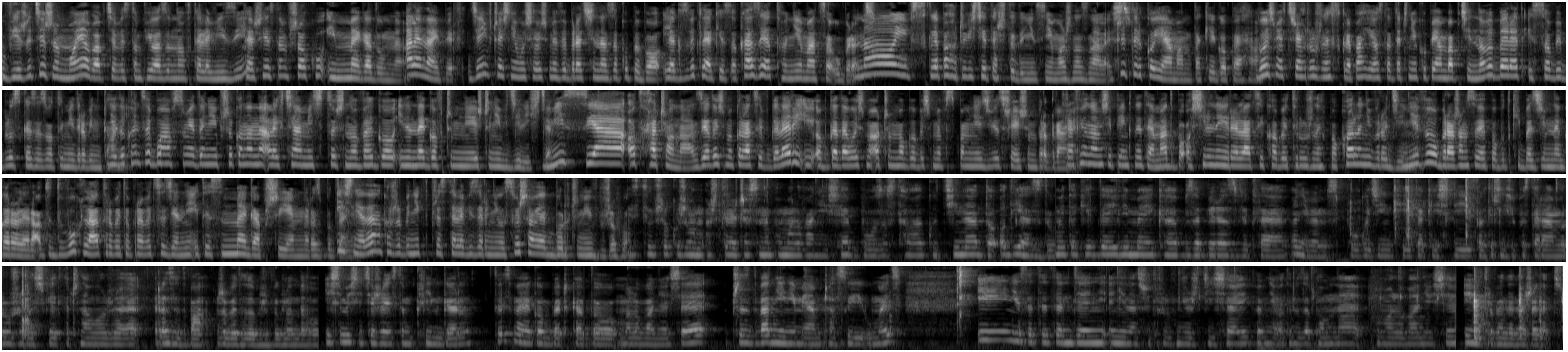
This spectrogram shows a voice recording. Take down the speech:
Uwierzycie, że moja babcia wystąpiła ze mną w telewizji? Też jestem w szoku i mega dumna. Ale najpierw, dzień wcześniej musiałyśmy wybrać się na zakupy, bo jak zwykle jak jest okazja, to nie ma co ubrać. No i w sklepach oczywiście też wtedy nic nie można znaleźć. Czy tylko ja mam takiego pecha? Byłyśmy w trzech różnych sklepach i ostatecznie kupiłam babci nowy beret i sobie bluzkę ze złotymi drobinkami. Nie do końca byłam w sumie do niej przekonana, ale chciałam mieć coś nowego, innego, w czym mnie jeszcze nie widzieliście. Misja odhaczona. Zjadłyśmy kolację w galerii i obgadałyśmy, o czym mogłybyśmy wspomnieć w jutrzejszym programie. Trafił nam się piękny temat, bo o silnej relacji kobiet różnych pokoleń w rodzinie. Nie wyobrażam sobie pobudki bez zimnego rollera. Od dwóch lat robię to prawie codziennie i to jest mega przyjemne rozbudzenie. I śniadanko, żeby nikt przez telewizor nie usłyszał, jak burczy mi w brzuchu. Jestem w szoku, że mam aż tyle czasu na pomalowanie się, bo została godzina do odjazdu. Mój taki daily make-up zabiera zwykle, no nie wiem, z pół godzinki, tak jeśli faktycznie się postarałam róż rozświetlacz nałożę razy dwa, żeby to dobrze wyglądało. Jeśli myślicie, że jestem clean girl, to jest moja gąbeczka do malowania się. Przez dwa dni nie miałam czasu jej umyć. I niestety ten dzień nie nadszedł również dzisiaj. Pewnie o tym zapomnę po malowaniu się i jutro będę narzekać.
